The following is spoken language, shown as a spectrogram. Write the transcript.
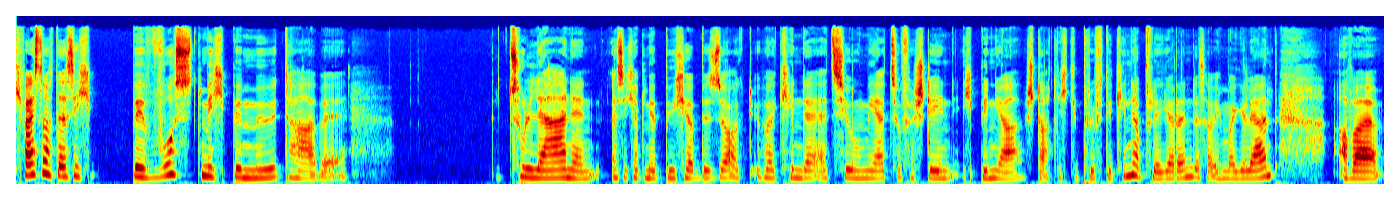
Ich weiß noch, dass ich bewusst mich bemüht habe, zu lernen. Also ich habe mir Bücher besorgt über Kindererziehung mehr zu verstehen. Ich bin ja staatlich geprüfte Kinderpflegerin, das habe ich mal gelernt, aber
